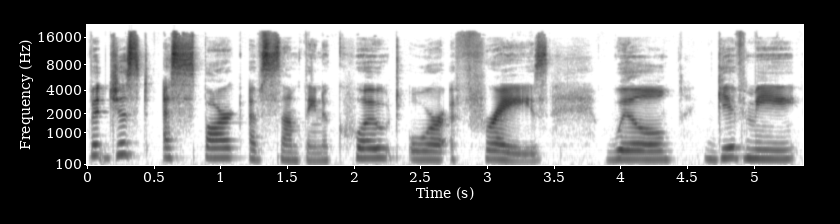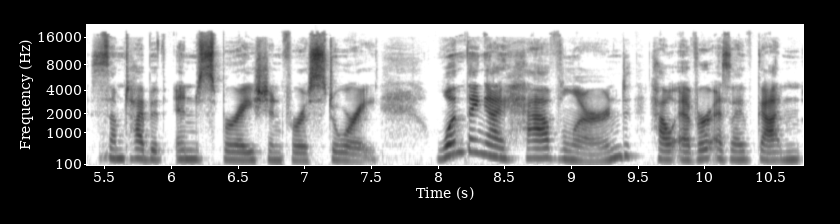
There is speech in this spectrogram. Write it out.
but just a spark of something, a quote or a phrase will give me some type of inspiration for a story. One thing I have learned, however, as I've gotten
